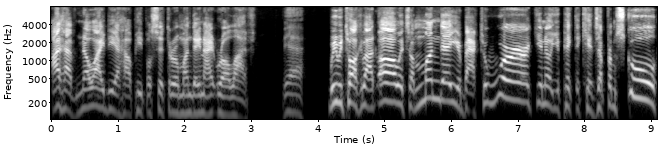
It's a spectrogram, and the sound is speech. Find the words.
I have no idea how people sit through a Monday Night Raw live. Yeah. We would talk about, oh, it's a Monday, you're back to work, you know, you pick the kids up from school,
